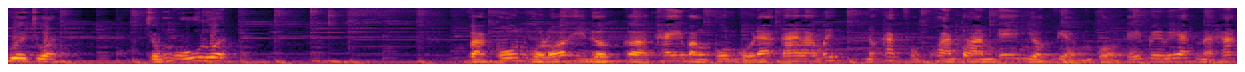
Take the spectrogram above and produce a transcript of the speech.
đuôi chuột chống hú luôn và côn của nó thì được ờ, thay bằng côn của Dynamic. Nó khắc phục hoàn toàn cái nhược điểm của cái BBS là hát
